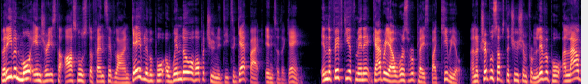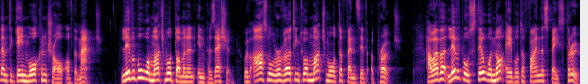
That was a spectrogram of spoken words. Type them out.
but even more injuries to Arsenal's defensive line gave Liverpool a window of opportunity to get back into the game. In the 50th minute, Gabriel was replaced by Kiwior, and a triple substitution from Liverpool allowed them to gain more control of the match. Liverpool were much more dominant in possession, with Arsenal reverting to a much more defensive approach. However, Liverpool still were not able to find the space through,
